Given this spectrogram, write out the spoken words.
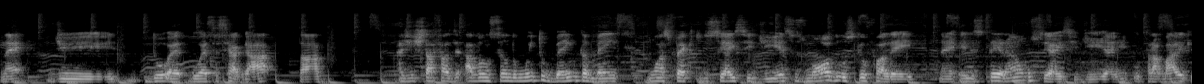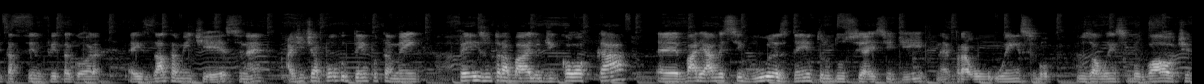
né? De, do, é, do SSH, tá? A gente está avançando muito bem também no aspecto do CI/CD. Esses módulos que eu falei, né, eles terão CI/CD. O trabalho que está sendo feito agora é exatamente esse, né? A gente há pouco tempo também fez o trabalho de colocar é, variáveis seguras dentro do CI/CD, né, para o, o, Ansible usar o Ansible Vault,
